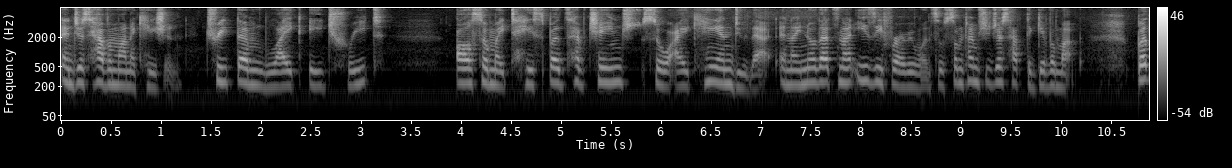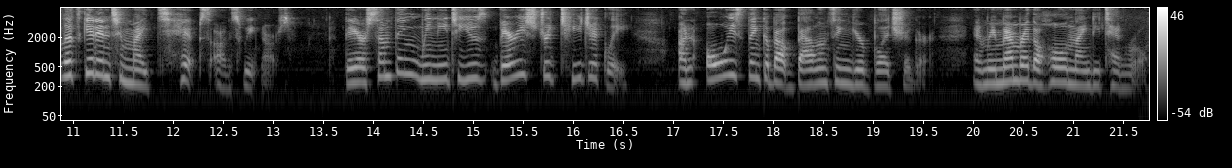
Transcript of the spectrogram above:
and just have them on occasion. Treat them like a treat. Also, my taste buds have changed, so I can do that. And I know that's not easy for everyone, so sometimes you just have to give them up. But let's get into my tips on sweeteners. They are something we need to use very strategically and always think about balancing your blood sugar. And remember the whole 90 10 rule.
